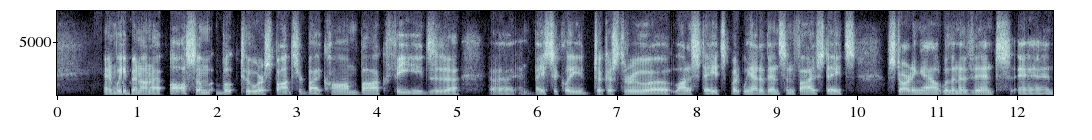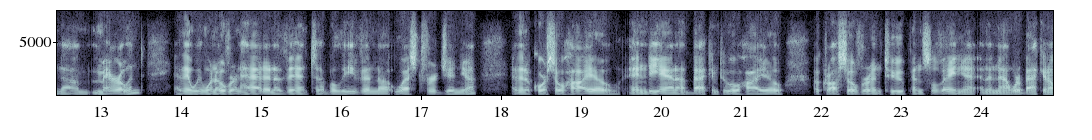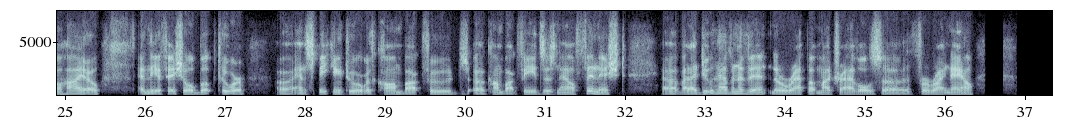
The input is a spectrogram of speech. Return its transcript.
and we've been on an awesome book tour sponsored by Kalmbach Feeds. Uh, uh, and basically took us through a lot of states, but we had events in five states. Starting out with an event in um, Maryland, and then we went over and had an event, I believe, in uh, West Virginia and then of course Ohio, Indiana, back into Ohio, across over into Pennsylvania, and then now we're back in Ohio, and the official book tour uh, and speaking tour with Kalmbach Foods, uh, Kalmbach Feeds is now finished. Uh, but I do have an event that'll wrap up my travels uh, for right now.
